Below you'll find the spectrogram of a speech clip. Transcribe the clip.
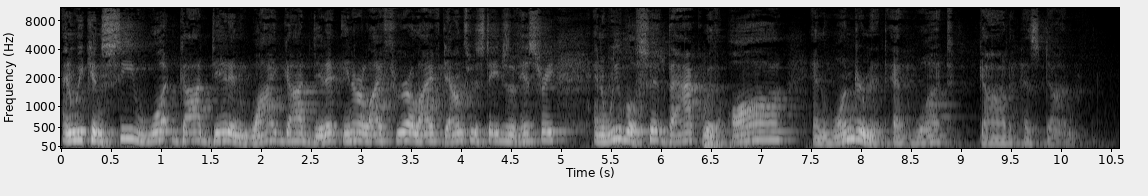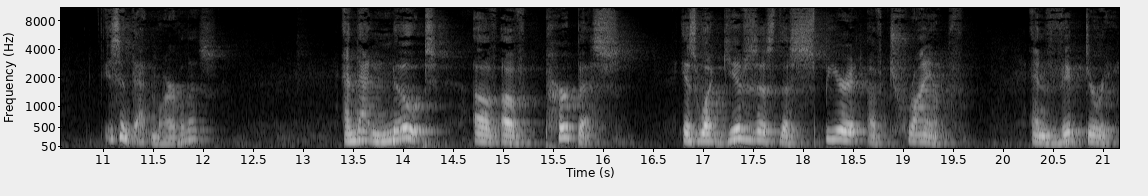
And we can see what God did and why God did it in our life, through our life, down through the stages of history. And we will sit back with awe and wonderment at what God has done. Isn't that marvelous? And that note of, of purpose is what gives us the spirit of triumph and victory.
